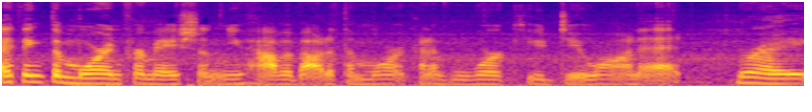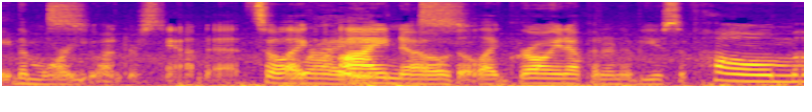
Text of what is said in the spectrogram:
I think the more information you have about it, the more kind of work you do on it, right. the more you understand it. So like I know that like growing up in an abusive home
